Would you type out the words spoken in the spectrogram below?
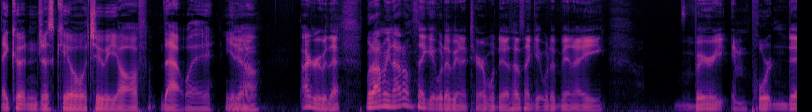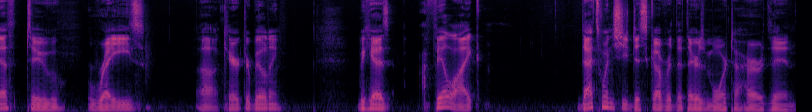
they couldn't just kill Chewie off that way. You Yeah. know, I agree with that. But I mean, I don't think it would have been a terrible death. I think it would have been a very important death to Rey's uh, character building because I feel like that's when she discovered that there's more to her than.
